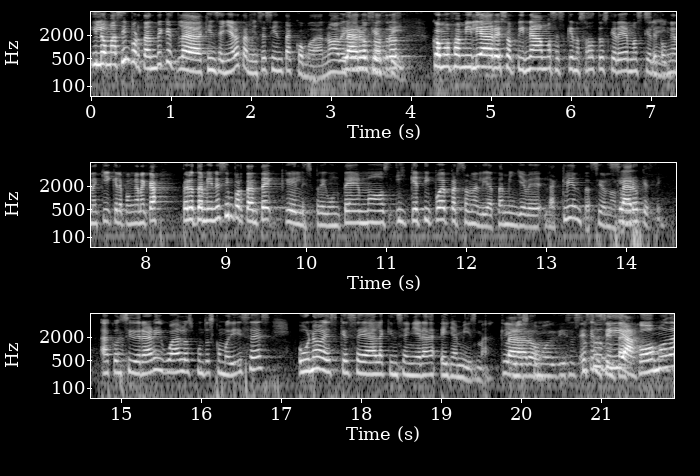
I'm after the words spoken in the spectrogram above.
Y lo más importante, que la quinceañera también se sienta cómoda, ¿no? A veces nosotros como familiares opinamos, es que nosotros queremos que le pongan aquí, que le pongan acá, pero también es importante que les preguntemos y qué tipo de personalidad también lleve la clienta, ¿sí o no? Claro que sí. A considerar igual los puntos como dices, uno es que sea la quinceañera ella misma. Claro. como dices, es que se sienta cómoda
